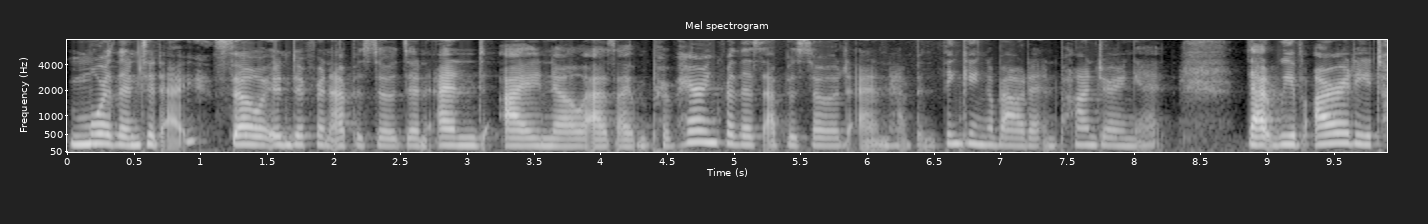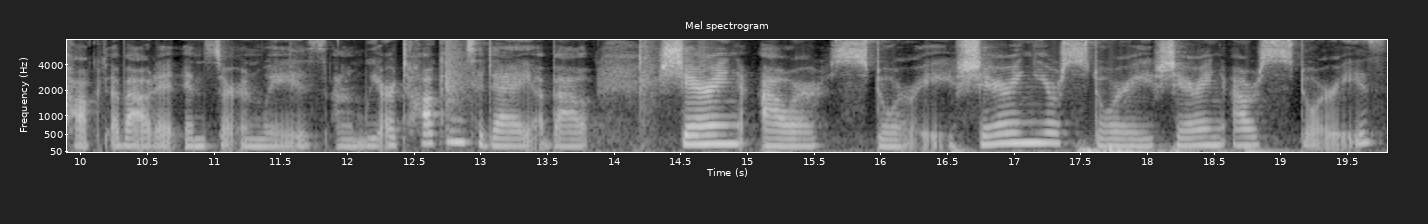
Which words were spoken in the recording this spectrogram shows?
more than today. So in different episodes and and I know as I'm preparing for this episode and have been thinking about it and pondering it that we've already talked about it in certain ways. Um, we are talking today about sharing our story, sharing your story, sharing our stories.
